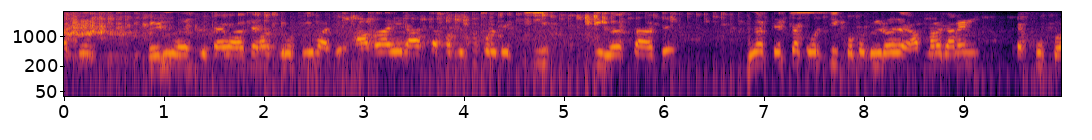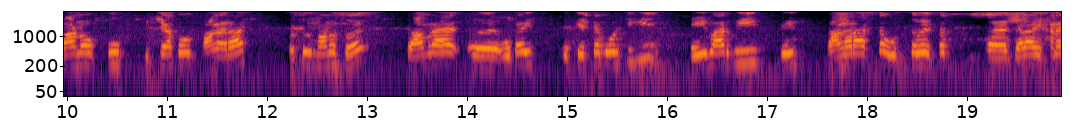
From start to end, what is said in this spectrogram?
আছেন বিডিও এসপি সাহেব আছে আমার পুরো টিম আছে। আমরা এই রাস্তা পরিদর্শন করে দেখছি কি, কী ব্যবস্থা আছে। বোঝার চেষ্টা করছি, কত ভিড় হয়, আপনারা জানেন, এটা খুব পুরানো, খুব বিখ্যাত ভাঙা রাস প্রচুর মানুষ হয়। তো আমরা ওটাই চেষ্টা করছি কি এইবার বি এই ভাঙা রাস্তা উৎসবের সব যারা এখানে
